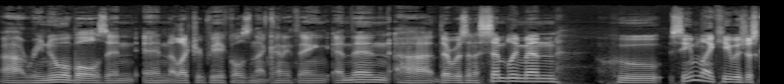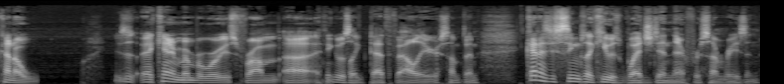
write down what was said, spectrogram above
uh, renewables and, and electric vehicles and that kind of thing. And then uh, there was an assemblyman who seemed like he was just kind of. I can't remember where he was from. Uh, I think it was like Death Valley or something. Kind of just seems like he was wedged in there for some reason.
